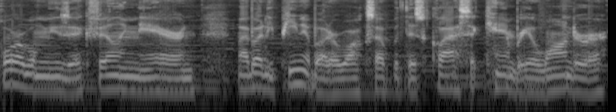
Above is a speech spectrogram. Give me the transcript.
horrible music filling the air, and my buddy Peanut Butter walks up with this classic Cambria Wanderer,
